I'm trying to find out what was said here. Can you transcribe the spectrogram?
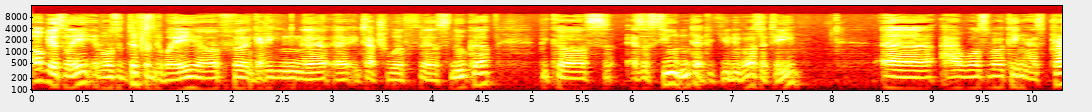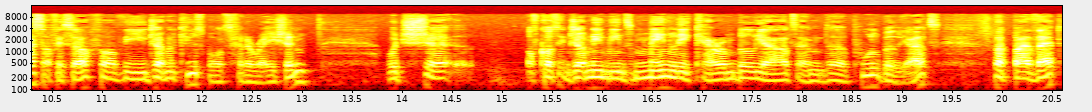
obviously, it was a different way of uh, getting uh, uh, in touch with uh, snooker because as a student at university, uh, I was working as press officer for the German Cue Sports Federation, which, uh, of course, in Germany means mainly carom billiards and uh, pool billiards. But by that,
